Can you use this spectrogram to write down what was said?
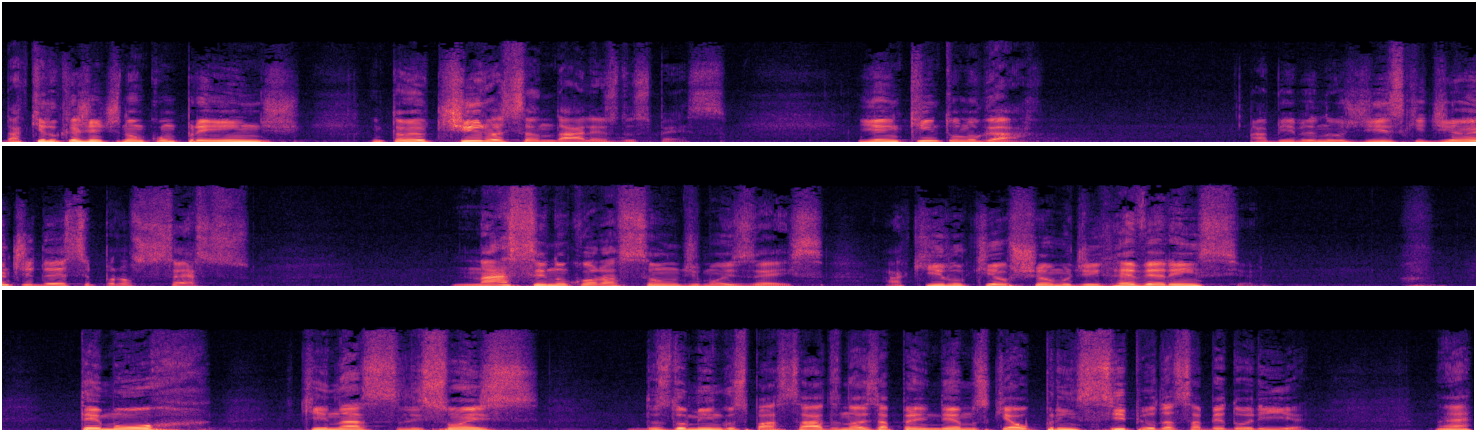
daquilo que a gente não compreende. Então eu tiro as sandálias dos pés. E em quinto lugar, a Bíblia nos diz que diante desse processo, nasce no coração de Moisés aquilo que eu chamo de reverência, temor, que nas lições dos domingos passados nós aprendemos que é o princípio da sabedoria. Né?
